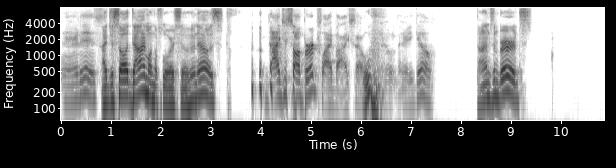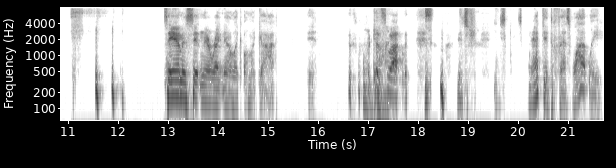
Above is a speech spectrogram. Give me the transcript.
there it is. I just saw a dime on the floor, so who knows? I just saw a bird fly by, so you know, there you go. Dimes and birds. Sam is sitting there right now, like, oh my god, Oh my God. Whatley. It's it's, it's connected to Fez Whatley.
